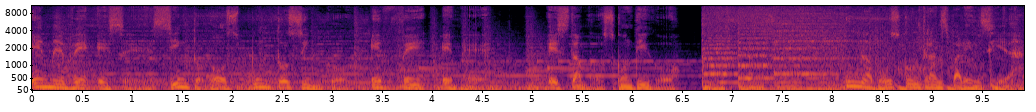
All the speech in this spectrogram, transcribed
MBS 102.5 FM. Estamos contigo. Una voz con transparencia.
